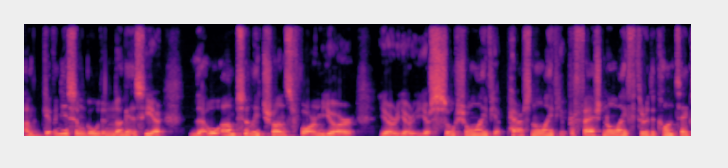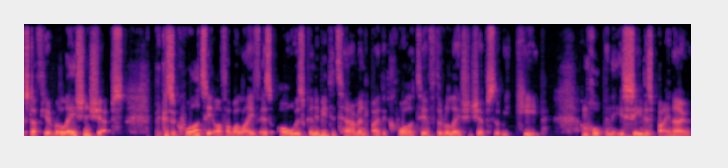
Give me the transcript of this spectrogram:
I'm giving you some golden nuggets here that will absolutely transform your your your your social life, your personal life, your professional life through the context of your relationships. Because the quality of our life is always going to be determined by the quality of the relationships that we keep. I'm hoping that you see this by now.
